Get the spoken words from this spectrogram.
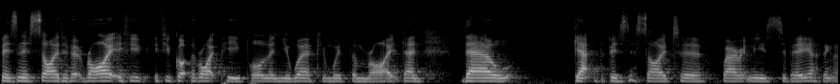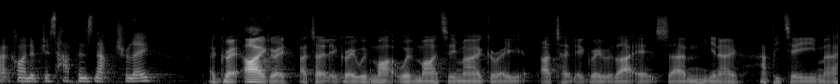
business side of it right. If you if you've got the right people and you're working with them right, then they'll get the business side to where it needs to be. I think that kind of just happens naturally. Agree. I agree. I totally agree with my with my team. I agree. I totally agree with that. It's um, you know, happy team. Uh,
